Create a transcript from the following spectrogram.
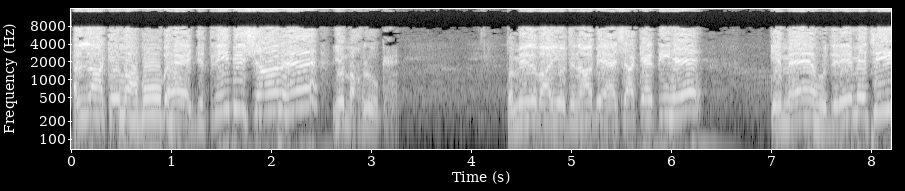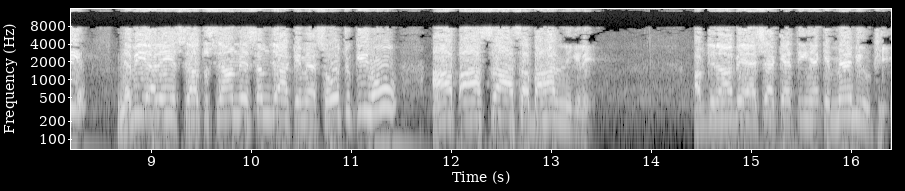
اللہ کے محبوب ہیں جتنی بھی شان ہے یہ مخلوق ہیں تو میرے بھائیو جناب ایشا کہتی ہیں کہ میں حجرے میں تھی نبی علیہ السلاط اسلام نے سمجھا کہ میں سو چکی ہوں آپ آسا آسا باہر نکلے اب جناب ایشا کہتی ہیں کہ میں بھی اٹھی۔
